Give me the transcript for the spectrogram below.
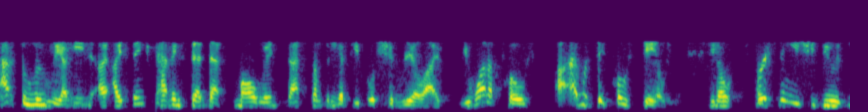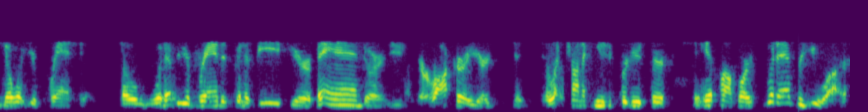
Absolutely. I mean, I, I think having said that small win, that's something that people should realize. You want to post, I would say post daily. You know, first thing you should do is know what your brand is. So whatever your brand is going to be, if you're a band or you know, you're a rocker, you're an electronic music producer, a hip hop artist, whatever you are,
